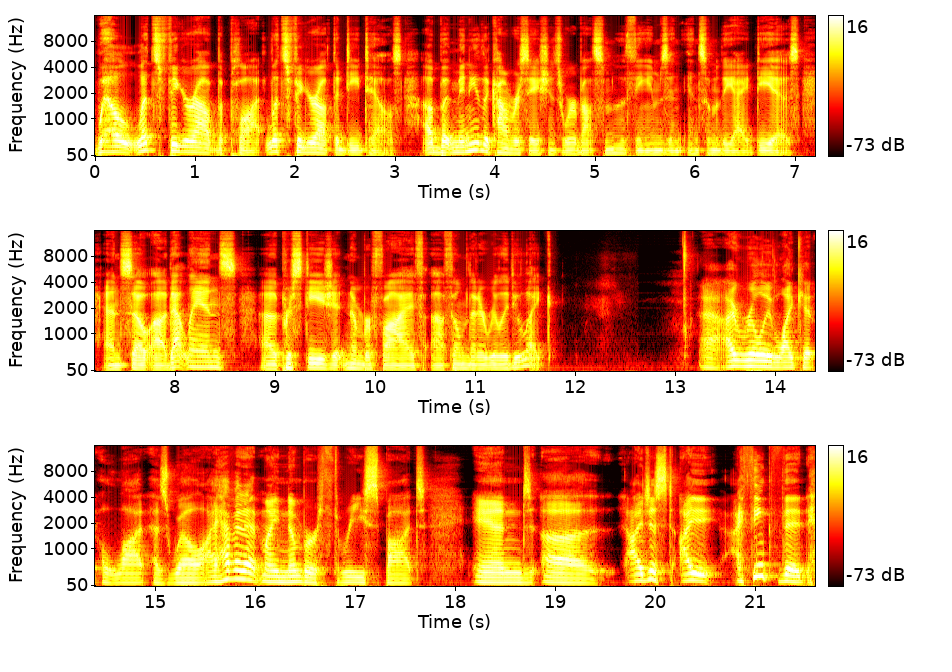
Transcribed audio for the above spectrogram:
well, let's figure out the plot, let's figure out the details. Uh, but many of the conversations were about some of the themes and, and some of the ideas. And so uh, that lands uh, prestige at number five, a film that I really do like. Uh, I really like it a lot as well. I have it at my number three spot, and uh, I just I I think that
